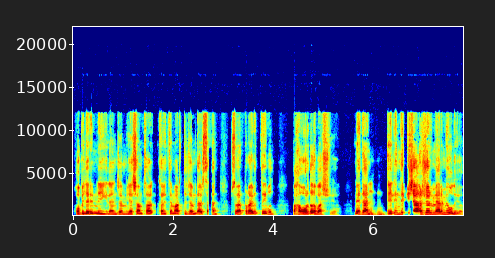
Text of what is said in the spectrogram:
Hobilerimle ilgileneceğim. Yaşam tar- kalitemi arttıracağım dersen bu sefer private label aha orada başlıyor. Hı Neden? hı. Elinde bir şarjör mermi oluyor.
